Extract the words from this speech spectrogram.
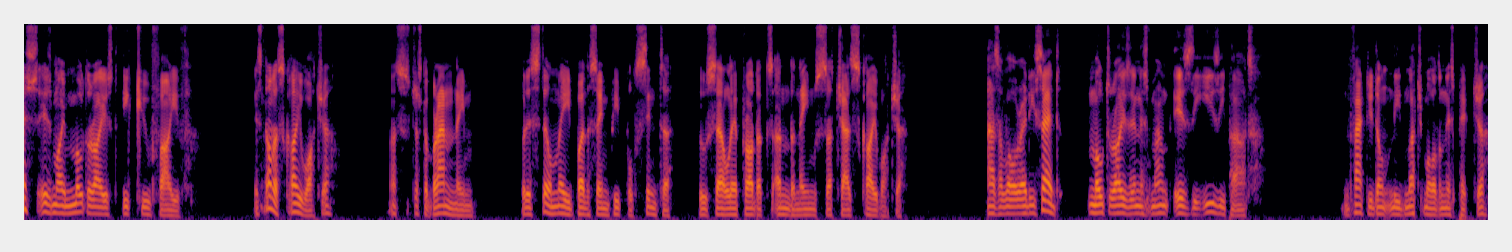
This is my motorised EQ5. It's not a Skywatcher, that's just a brand name, but it's still made by the same people, Synta, who sell their products under names such as Skywatcher. As I've already said, motorising this mount is the easy part. In fact, you don't need much more than this picture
